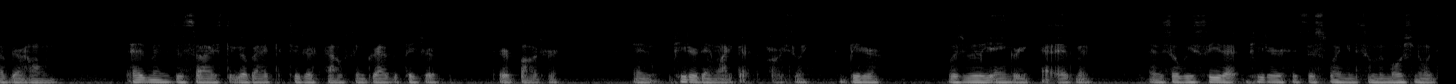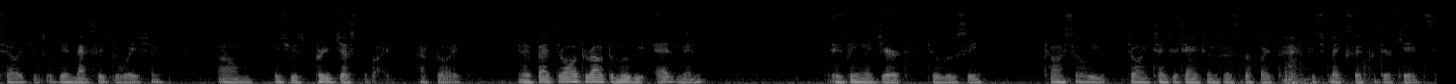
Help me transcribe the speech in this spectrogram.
of their home, Edmund decides to go back to their house and grab the picture of their father. And Peter didn't like that, obviously. And Peter was really angry at Edmund. And so we see that Peter is displaying some emotional intelligence within that situation, um, which was pretty justified, I feel like. And in fact, all throughout the movie, Edmund is being a jerk to Lucy, constantly throwing tantrums and stuff like that, which makes sense with their kids.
